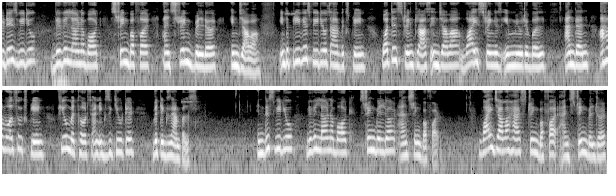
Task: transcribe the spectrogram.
today's video, we will learn about string buffer and string builder in Java. In the previous videos, I have explained what is string class in Java, why string is immutable, and then I have also explained few methods and executed with examples. In this video, we will learn about string builder and string buffer. Why Java has string buffer and string builder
